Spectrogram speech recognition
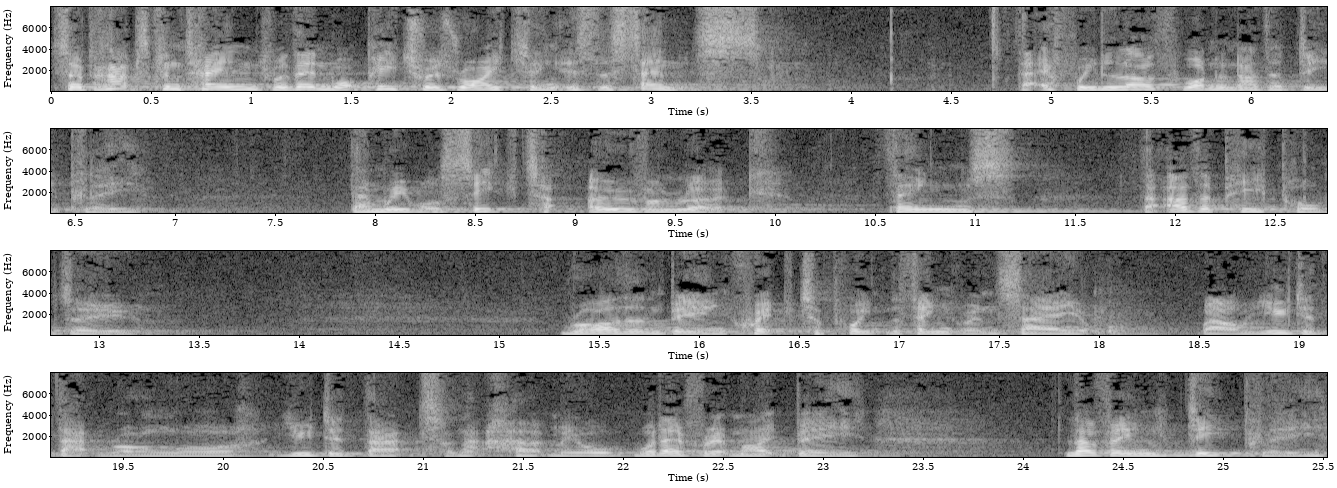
So perhaps contained within what Peter is writing is the sense that if we love one another deeply, then we will seek to overlook things that other people do rather than being quick to point the finger and say, well, you did that wrong, or you did that and that hurt me, or whatever it might be. Loving deeply,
